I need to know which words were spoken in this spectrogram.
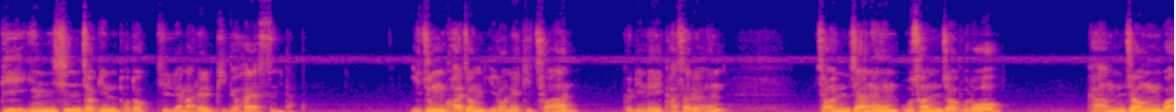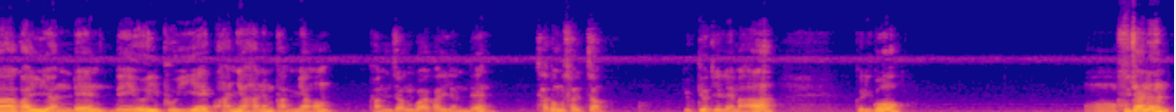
비인신적인 도덕 딜레마를 비교하였습니다. 이중 과정 이론에 기초한 그린의 가설은 전자는 우선적으로 감정과 관련된 뇌의 부위에 관여하는 반면 감정과 관련된 자동 설정, 육교 딜레마 그리고 어, 후자는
